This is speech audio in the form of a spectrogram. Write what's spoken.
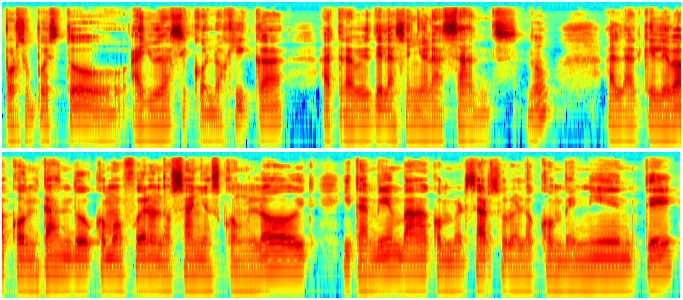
por supuesto, ayuda psicológica a través de la señora Sands, ¿no? A la que le va contando cómo fueron los años con Lloyd y también van a conversar sobre lo conveniente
